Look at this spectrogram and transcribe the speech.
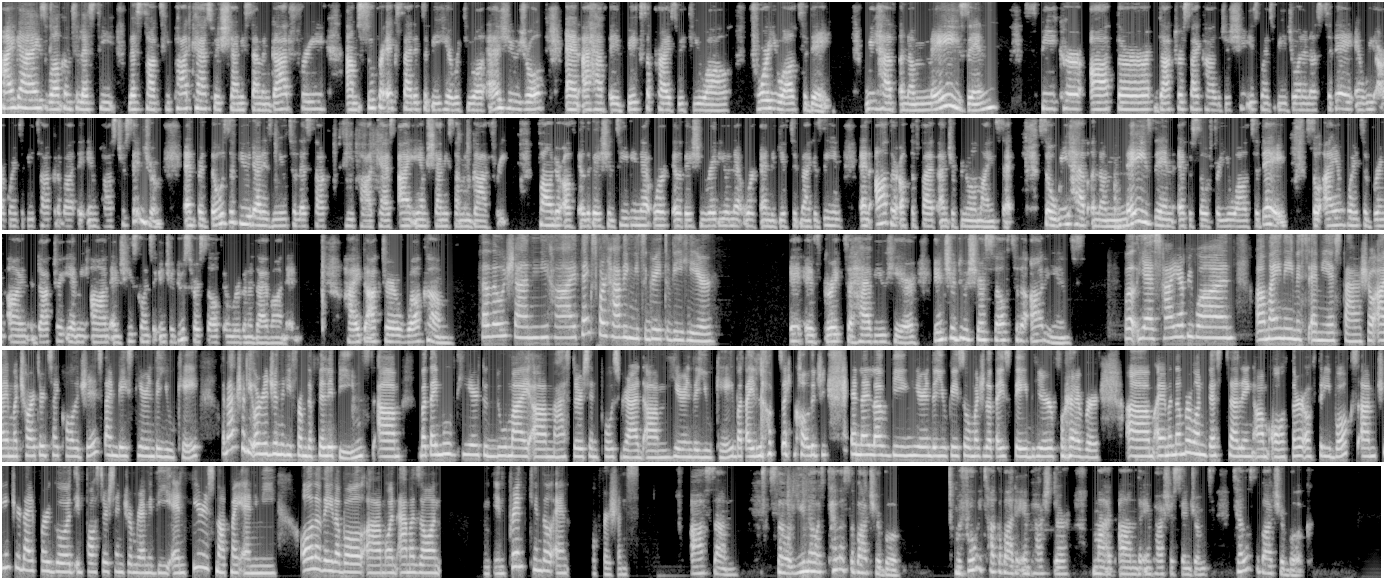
Hi guys, welcome to Let's Tea, Let's Talk Tea podcast with Shani Salmon Godfrey. I'm super excited to be here with you all as usual, and I have a big surprise with you all for you all today. We have an amazing speaker, author, doctor of psychologist. She is going to be joining us today, and we are going to be talking about the imposter syndrome. And for those of you that is new to Let's Talk Tea podcast, I am Shani Simon Godfrey founder of Elevation TV Network, Elevation Radio Network, and The Gifted Magazine, and author of The Five Entrepreneurial Mindset. So we have an amazing episode for you all today. So I am going to bring on Dr. Emee on, and she's going to introduce herself, and we're going to dive on in. Hi, Doctor. Welcome. Hello, Shani. Hi. Thanks for having me. It's great to be here. It is great to have you here. Introduce yourself to the audience. Well, yes. Hi, everyone. Uh, my name is Emee Estacio. I'm a chartered psychologist. I'm based here in the UK. I'm actually originally from the Philippines, um, but I moved here to do my uh, master's and postgrad um, here in the UK. But I love psychology and I love being here in the UK so much that I stayed here forever. Um, I am a number one best-selling um, author of three books: um, "Change Your Life for Good," "Imposter Syndrome Remedy," and "Fear Is Not My Enemy." all available um, on Amazon in print, Kindle, and book versions. Awesome. So, you know, tell us about your book. Before we talk about the imposter, my, um, the imposter syndrome, tell us about your book.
